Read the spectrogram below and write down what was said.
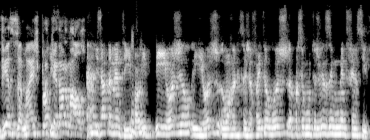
vezes a mais para o que é normal. Exatamente, e, uhum. e, e, hoje, e hoje, honra lhe seja feita, ele hoje apareceu muitas vezes em momento defensivo.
